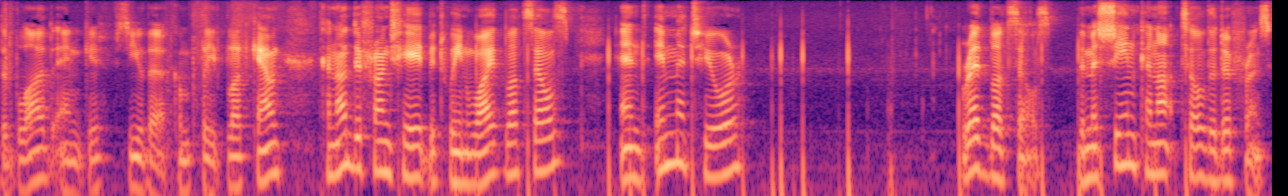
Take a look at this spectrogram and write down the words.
the blood and gives you the complete blood count, cannot differentiate between white blood cells and immature red blood cells. The machine cannot tell the difference.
